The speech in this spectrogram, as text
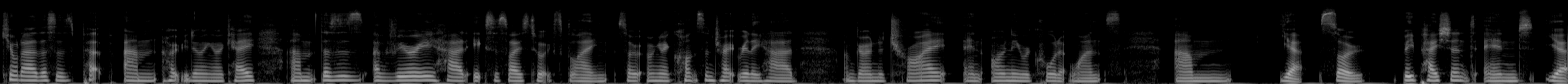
Kia ora, this is Pip. Um, hope you're doing okay. Um, this is a very hard exercise to explain, so I'm going to concentrate really hard. I'm going to try and only record it once. Um, yeah, so be patient and yeah,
